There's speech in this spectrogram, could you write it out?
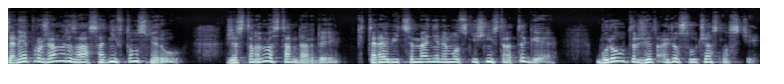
Ten je pro žánr zásadní v tom směru, že stanovil standardy, které víceméně nemocniční strategie budou držet až do současnosti.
